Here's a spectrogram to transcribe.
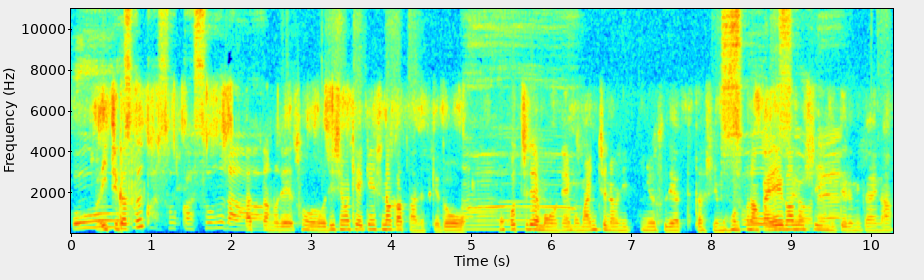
1月そうかそうかそうだ。だったのでそう地震は経験しなかったんですけどもうこっちでもうねもう毎日のようにニュースでやってたしもう本当なんか映画のシーン見てるみたいな。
